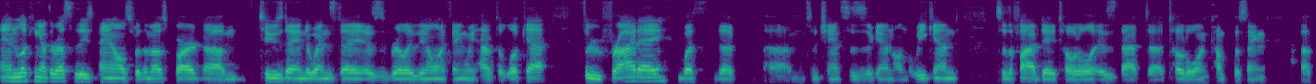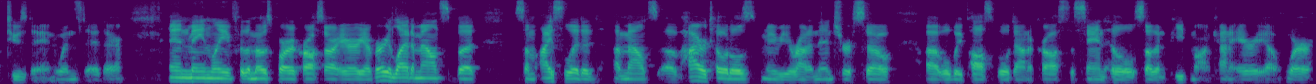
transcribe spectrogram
And looking at the rest of these panels, for the most part, um, Tuesday into Wednesday is really the only thing we have to look at through Friday with the um, some chances again on the weekend. So the five day total is that uh, total encompassing of Tuesday and Wednesday there. And mainly for the most part across our area, very light amounts, but some isolated amounts of higher totals, maybe around an inch or so, uh, will be possible down across the Sandhill, Southern Piedmont kind of area where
